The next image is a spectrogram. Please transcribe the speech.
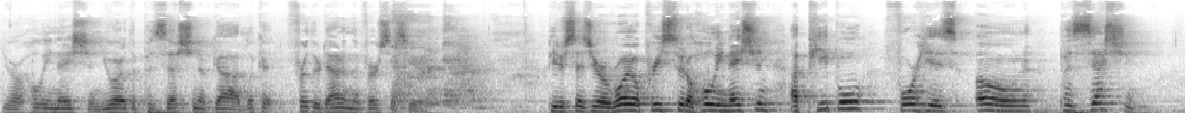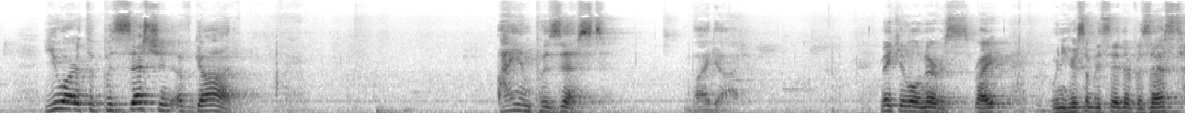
You are a holy nation. You are the possession of God. Look at further down in the verses here. Peter says, You're a royal priesthood, a holy nation, a people for his own possession. You are the possession of God. I am possessed by God. Make you a little nervous, right? When you hear somebody say they're possessed.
